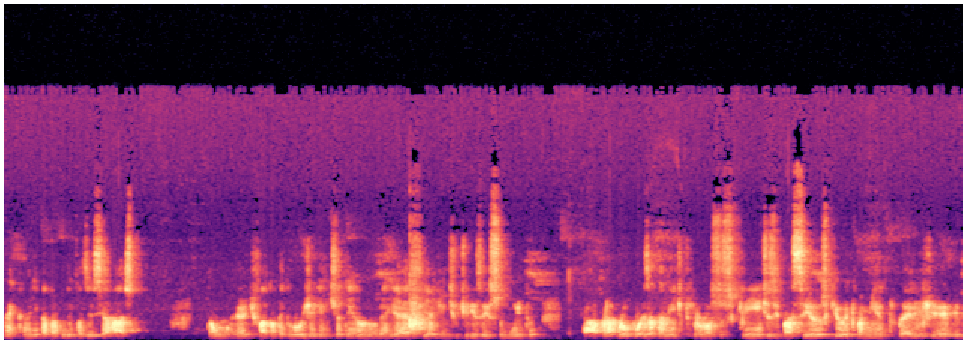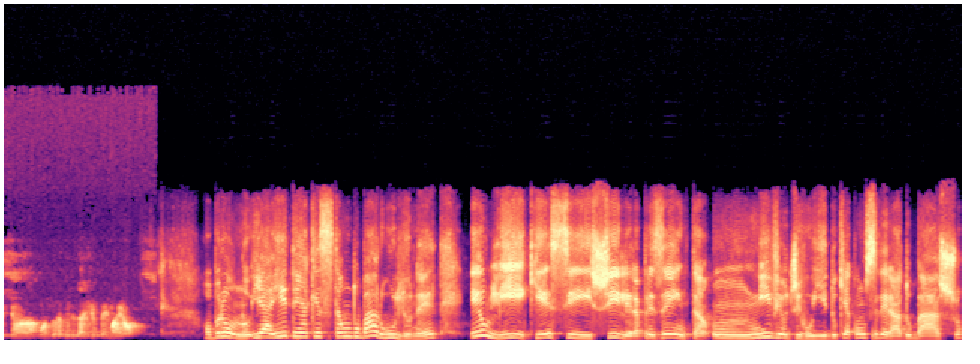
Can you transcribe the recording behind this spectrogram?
mecânica para poder fazer esse arrasto. De fato uma tecnologia que a gente já tem no VRF e a gente utiliza isso muito para propor exatamente para os nossos clientes e parceiros que o equipamento da LG ele tem uma, uma durabilidade bem maior. Ô Bruno, e aí tem a questão do barulho, né? Eu li que esse chiller apresenta um nível de ruído que é considerado baixo,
